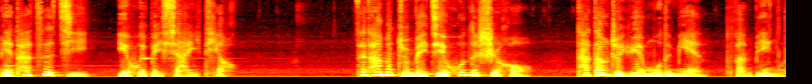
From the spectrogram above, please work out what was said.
连他自己也会被吓一跳。在他们准备结婚的时候，他当着岳母的面犯病了，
